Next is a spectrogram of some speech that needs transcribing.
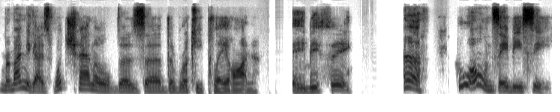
remind me, guys, what channel does uh, the rookie play on? ABC uh, who owns ABC?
